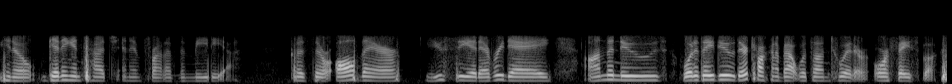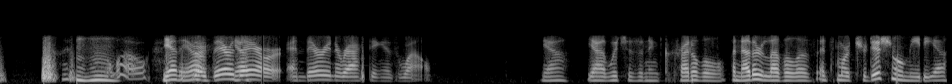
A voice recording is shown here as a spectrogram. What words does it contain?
you know getting in touch and in front of the media because they're all there. You see it every day on the news. What do they do? They're talking about what's on Twitter or Facebook. Mm-hmm. Hello. Yeah, they so are. they're yeah. there and they're interacting as well. Yeah, yeah, which is an incredible another level of it's more traditional media,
